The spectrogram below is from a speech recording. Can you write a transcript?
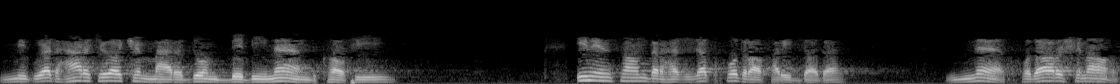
می‌گوید هر را که مردم ببینند کافی. این انسان در حقیقت خود را فریب داده است. نه خدا را شناخت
